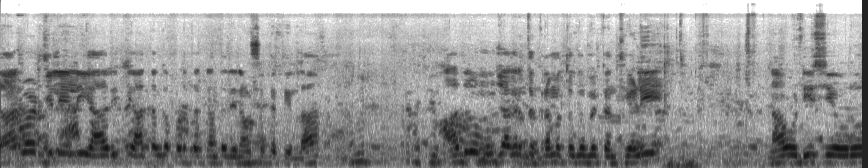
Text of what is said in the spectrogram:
ಧಾರವಾಡ ಜಿಲ್ಲೆಯಲ್ಲಿ ಯಾವ ರೀತಿ ಆತಂಕ ಪಡ್ತಕ್ಕಂಥದ್ದೇನು ಅವಶ್ಯಕತೆ ಇಲ್ಲ. ಆದರೂ ಮುಂಜಾಗ್ರತಾ ಕ್ರಮ ತಗೋಬೇಕಂತ ಹೇಳಿ ನಾವು ಡಿ ಸಿ ಅವರು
